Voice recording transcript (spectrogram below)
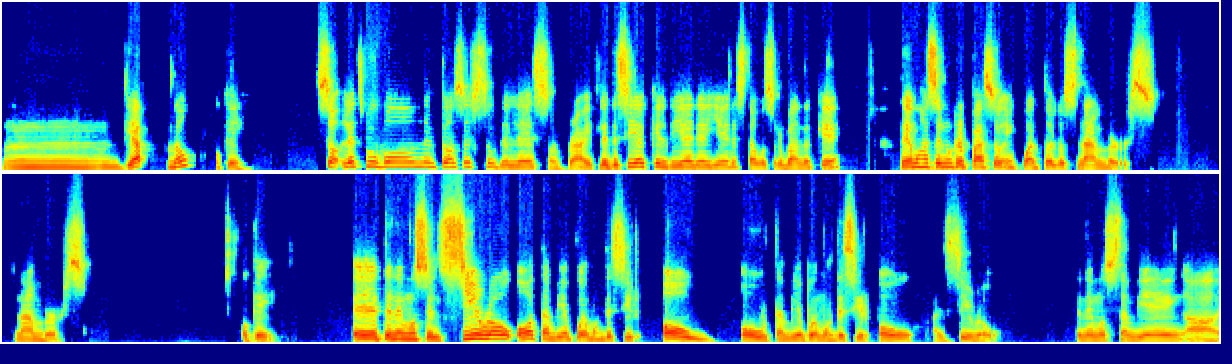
Mm, yep, no, ok. So, let's move on entonces to the lesson, right? Les decía que el día de ayer estaba observando que debemos hacer un repaso en cuanto a los numbers. Numbers. Ok. Eh, tenemos el zero o también podemos decir O. O también podemos decir O al zero. Tenemos también ah,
